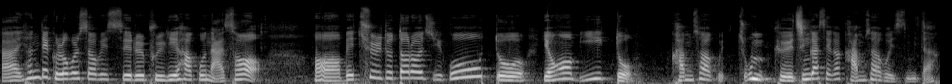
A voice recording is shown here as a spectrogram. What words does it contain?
아, 현대 글로벌 서비스를 분리하고 나서 어, 매출도 떨어지고 또 영업 이익도 감소하고 좀 그 증가세가 감소하고 있습니다.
